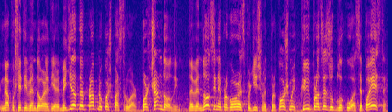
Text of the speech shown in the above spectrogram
nga pushteti vendor etj. Megjithatë prapë nuk është pastruar. Por çfarë ndodhi? Me vendosjen e prokurores së përgjithshme të përkohshme, ky proces u bllokua, se po ecte.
